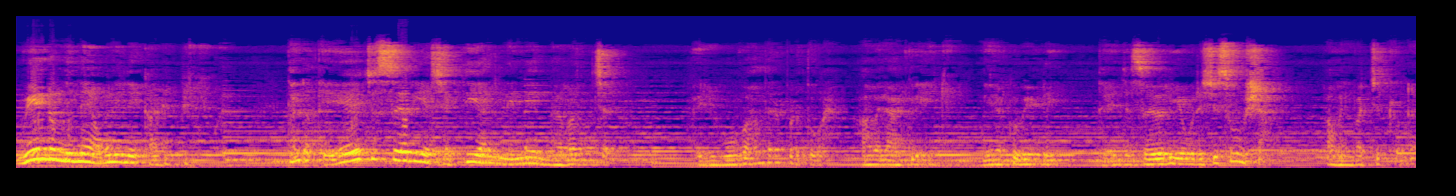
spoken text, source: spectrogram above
വീണ്ടും നിന്നെ അവനിലേക്ക് അടുപ്പിക്കുവാൻ. തന്റെ തേജസ്സേറിയ ശക്തിയായി നിന്നെ നിറച്ച് രൂപാന്തരപ്പെടുത്തുവാൻ അവൻ ആഗ്രഹിക്കുന്നു. നിനക്ക് വേണ്ടി തേജസ്സേറിയ ഒരു ശുശ്രൂഷ അവൻ വച്ചിട്ടുണ്ട്.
